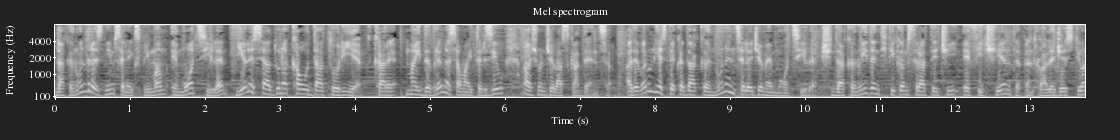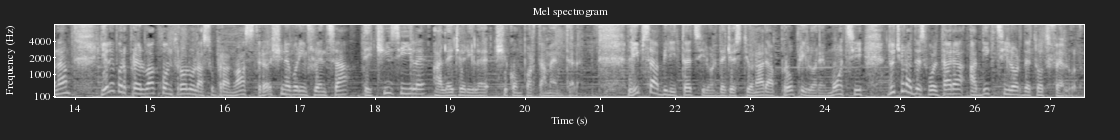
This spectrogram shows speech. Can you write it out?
Dacă nu îndrăznim să ne exprimăm emoțiile, ele se adună ca o datorie, care mai devreme sau mai târziu ajunge la scadență. Adevărul este că dacă nu ne înțelegem emoțiile și dacă nu identificăm strategii eficiente pentru a le gestiona, ele vor prelua controlul asupra noastră și ne vor influența deciziile, alegerile și comportamentele. Lipsa abilităților de gestionare a propriilor emoții duce la dezvoltarea adicțiilor de tot felul,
